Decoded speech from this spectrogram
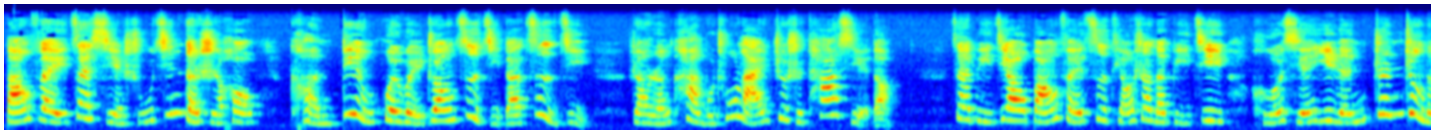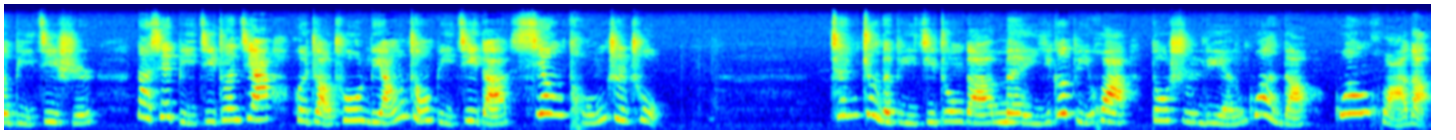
绑匪在写赎金的时候，肯定会伪装自己的字迹，让人看不出来这是他写的。在比较绑匪字条上的笔迹和嫌疑人真正的笔迹时，那些笔记专家会找出两种笔记的相同之处。真正的笔记中的每一个笔画都是连贯的、光滑的，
